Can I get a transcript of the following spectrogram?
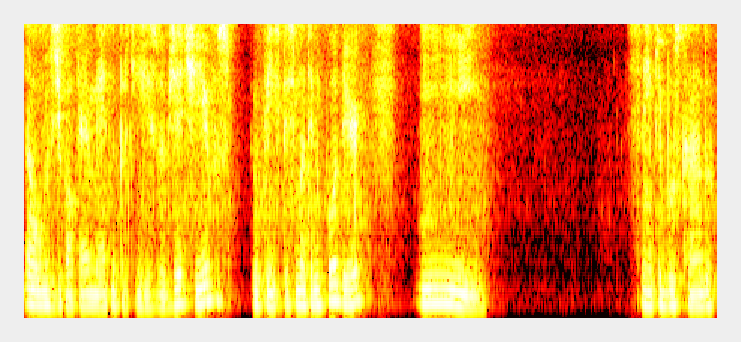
ao uso de qualquer método para atingir seus objetivos, o príncipe se manter no poder e sempre buscando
